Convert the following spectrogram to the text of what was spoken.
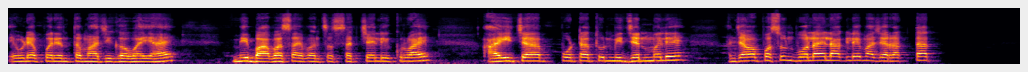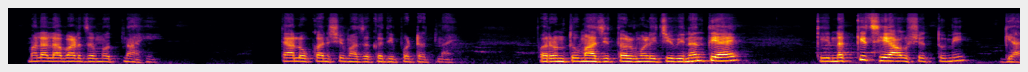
एवढ्यापर्यंत माझी गवाही आहे. मी बाबासाहेबांचं सच्चा लेकरू आहे. आईच्या पोटातून मी जन्मले आणि जेव्हापासून बोलायला लागले माझ्या रक्तात मला लबाड जमत नाही. त्या लोकांशी माझं कधी पटत नाही. परंतु माझी तळमळीची विनंती आहे की नक्कीच हे औषध तुम्ही घ्या.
